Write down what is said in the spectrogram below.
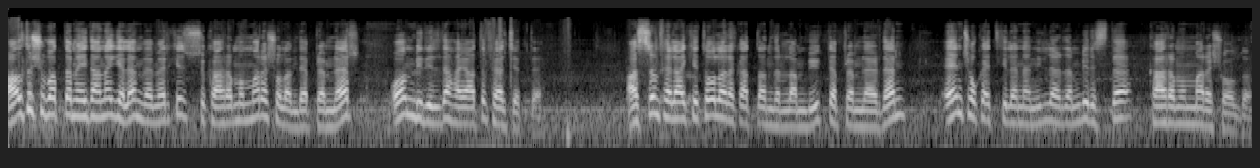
6 Şubat'ta meydana gelen ve merkez üssü Kahramanmaraş olan depremler 11 ilde hayatı felç etti. Asrın felaketi olarak adlandırılan büyük depremlerden en çok etkilenen illerden birisi de Kahramanmaraş oldu.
